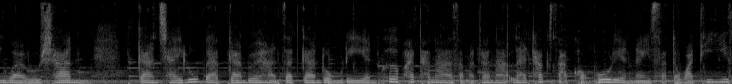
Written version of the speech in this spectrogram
evaluation การใช้รูปแบบการบริหารจัดการโรงเรียน เพื่อพัฒนาสมรรถนะและทักษะของผู้เรียนในศตวรรษที่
